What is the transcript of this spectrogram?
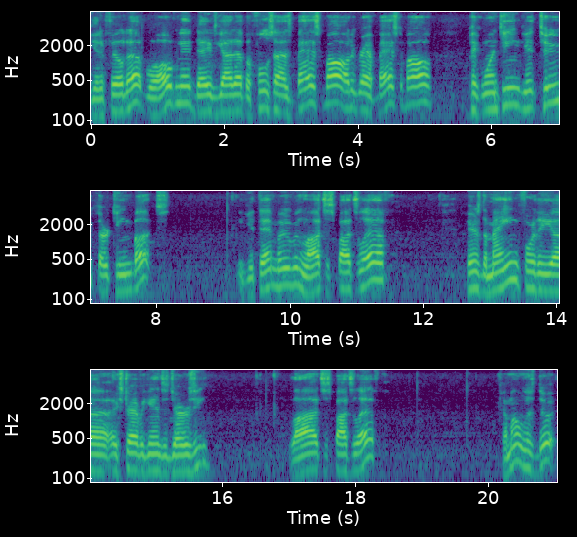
Get it filled up. We'll open it. Dave's got up a full size basketball, autographed basketball. Pick one team, get two, 13 bucks. You get that moving. Lots of spots left. Here's the main for the uh, extravaganza jersey. Lots of spots left. Come on, let's do it.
